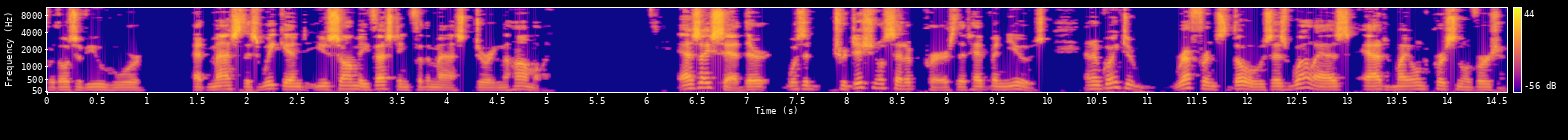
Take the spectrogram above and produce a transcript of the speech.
For those of you who were at Mass this weekend, you saw me vesting for the Mass during the homily. As I said, there was a traditional set of prayers that had been used, and I'm going to reference those as well as add my own personal version.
